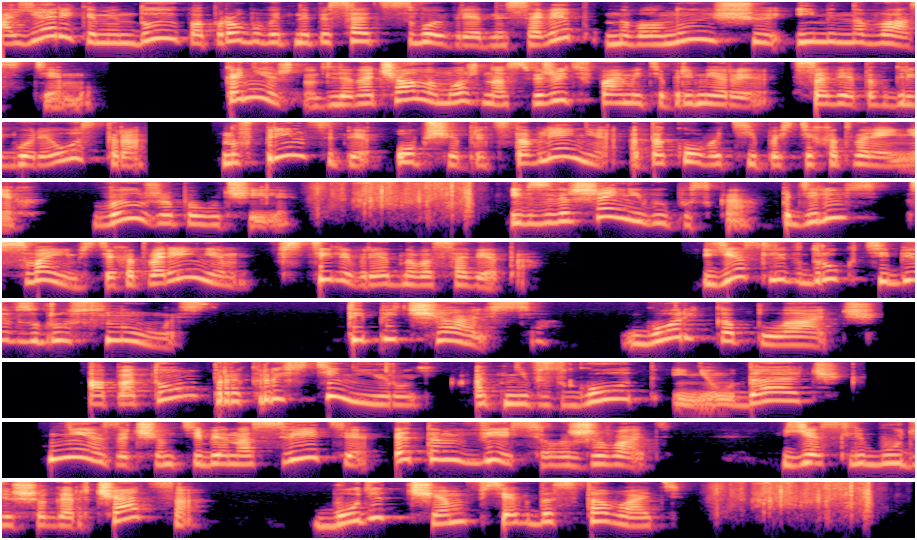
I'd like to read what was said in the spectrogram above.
А я рекомендую попробовать написать свой вредный совет на волнующую именно вас тему. Конечно, для начала можно освежить в памяти примеры советов Григория Остера, но в принципе общее представление о такого типа стихотворениях вы уже получили. И в завершении выпуска поделюсь своим стихотворением в стиле вредного совета. Если вдруг тебе взгрустнулось, ты печалься, горько плачь, а потом прокрастинируй от невзгод и неудач. Незачем тебе на свете этом весело жевать. Если будешь огорчаться, будет чем всех доставать.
